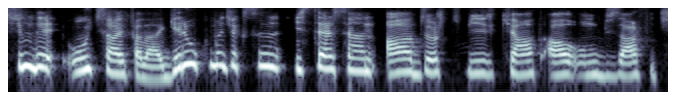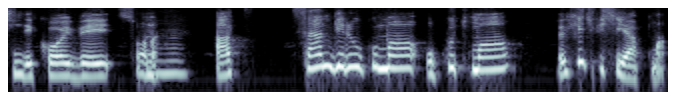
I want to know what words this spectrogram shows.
Şimdi o üç sayfalar geri okumayacaksın. İstersen A4 bir kağıt al onu bir zarf içinde koy ve sonra hı hı. at. Sen geri okuma, okutma, hiçbir şey yapma.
